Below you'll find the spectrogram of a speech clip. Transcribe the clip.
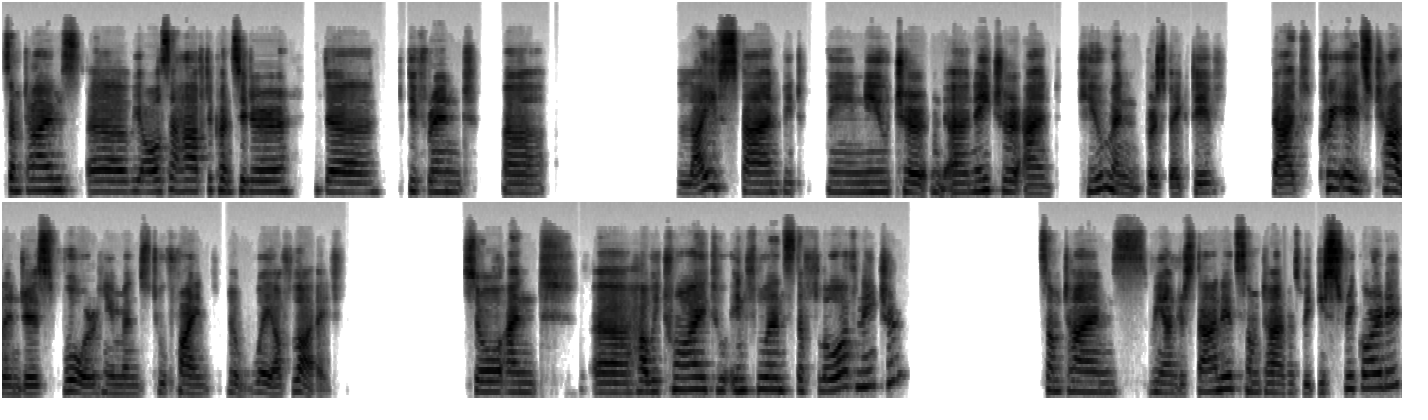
Sometimes uh, we also have to consider the different uh, lifespan between nature, uh, nature and human perspective that creates challenges for humans to find the way of life so, and uh, how we try to influence the flow of nature. Sometimes we understand it, sometimes we disregard it,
